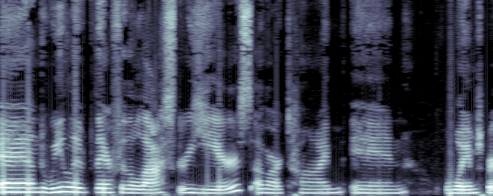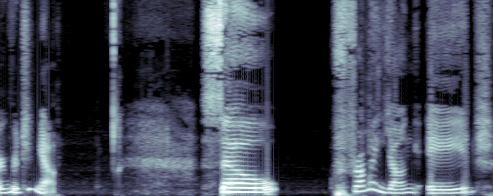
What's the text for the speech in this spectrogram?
and we lived there for the last three years of our time in Williamsburg, Virginia. So, from a young age,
